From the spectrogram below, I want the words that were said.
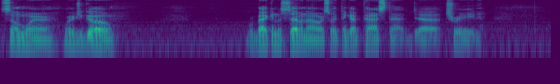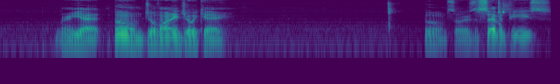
Somewhere. Where'd you go? We're back in the seven hour, so I think I passed that uh, trade. Where you at? Boom. Giovanni Joey K. Boom. So there's a seven piece.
